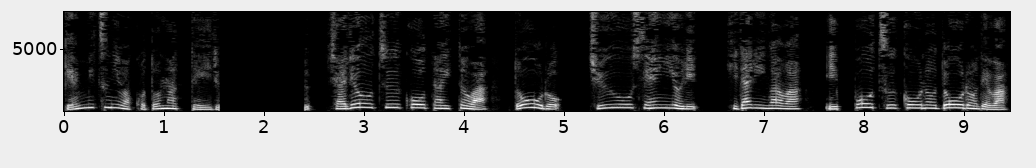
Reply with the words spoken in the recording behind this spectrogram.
厳密には異なっている。車両通行帯とは、道路、中央線より、左側、一方通行の道路では、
